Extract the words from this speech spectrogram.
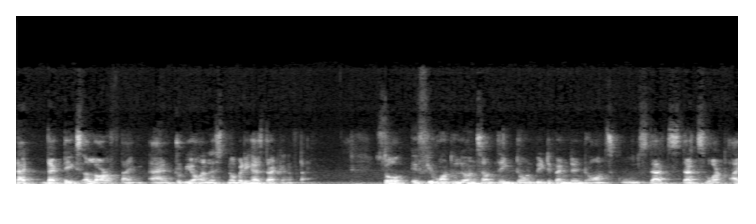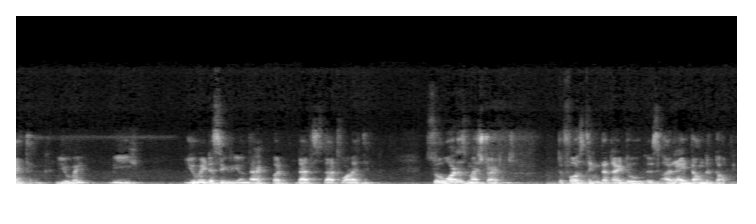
that that takes a lot of time and to be honest nobody has that kind of time so if you want to learn something don't be dependent on schools. That's that's what i think. You may be you may disagree on that but that's that's what i think. So what is my strategy? The first thing that i do is i write down the topic.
